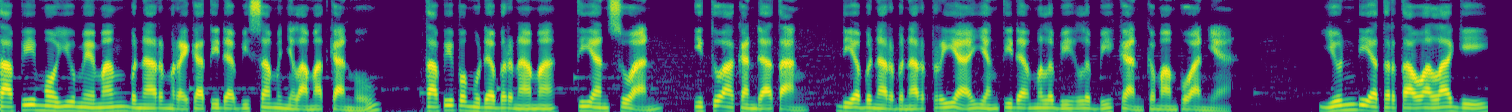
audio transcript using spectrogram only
Tapi Mo Yu memang benar mereka tidak bisa menyelamatkanmu, tapi pemuda bernama Tian Xuan itu akan datang. Dia benar-benar pria yang tidak melebih-lebihkan kemampuannya. Yun dia tertawa lagi,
